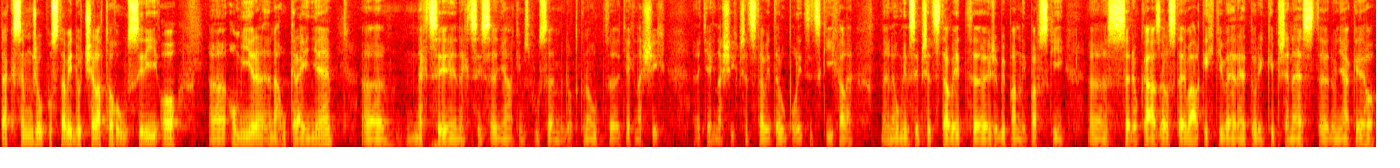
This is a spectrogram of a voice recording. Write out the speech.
tak se můžou postavit do čela toho úsilí o, o mír na Ukrajině. Nechci, nechci se nějakým způsobem dotknout eh, těch našich, eh, těch našich představitelů politických, ale neumím si představit, eh, že by pan Lipavský se dokázal z té války chtivé rétoriky přenést do, nějakého,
